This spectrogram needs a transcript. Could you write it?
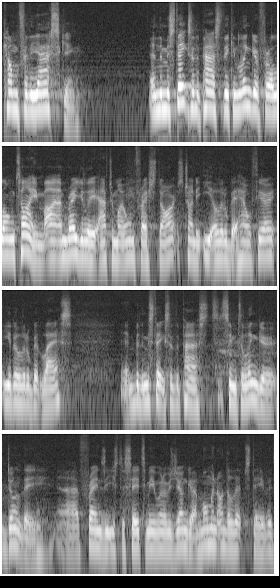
come for the asking. And the mistakes of the past, they can linger for a long time. I am regularly after my own fresh starts, trying to eat a little bit healthier, eat a little bit less. But the mistakes of the past seem to linger, don't they? Uh, friends that used to say to me when I was younger, a moment on the lips, David,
